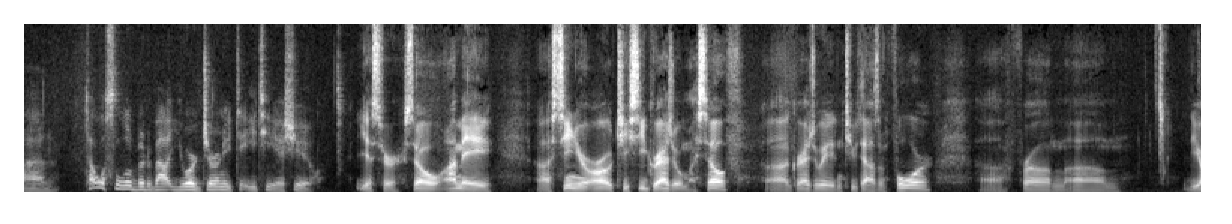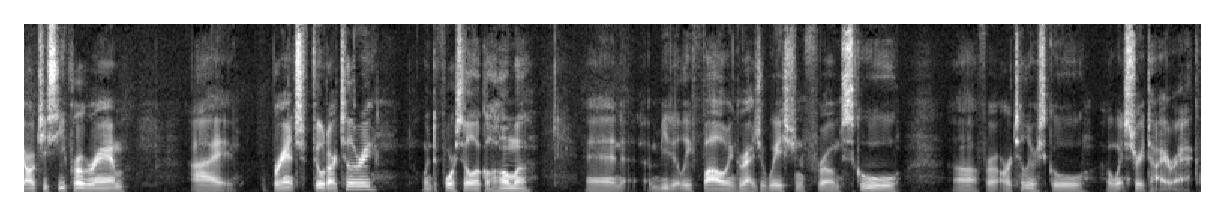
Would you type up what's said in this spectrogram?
Um, tell us a little bit about your journey to ETSU. Yes, sir. So, I'm a uh, senior ROTC graduate myself. Uh, graduated in 2004 uh, from um, the ROTC program. I branched field artillery, went to Fort Sill, Oklahoma, and immediately following graduation from school uh, for artillery school, I went straight to Iraq.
